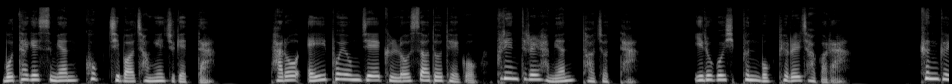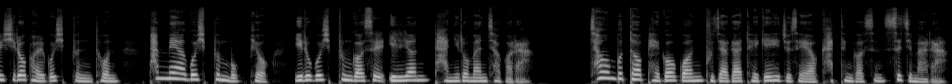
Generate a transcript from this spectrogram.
못하겠으면 콕 집어 정해주겠다. 바로 A4 용지에 글로 써도 되고 프린트를 하면 더 좋다. 이루고 싶은 목표를 적어라. 큰 글씨로 벌고 싶은 돈, 판매하고 싶은 목표, 이루고 싶은 것을 1년 단위로만 적어라. 처음부터 100억 원 부자가 되게 해주세요 같은 것은 쓰지 마라.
